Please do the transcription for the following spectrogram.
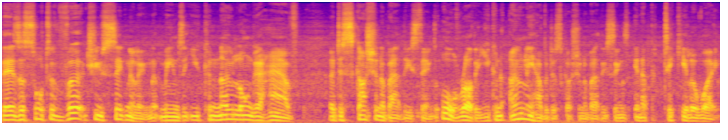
there's a sort of virtue signalling that means that you can no longer have a discussion about these things, or rather, you can only have a discussion about these things in a particular way.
